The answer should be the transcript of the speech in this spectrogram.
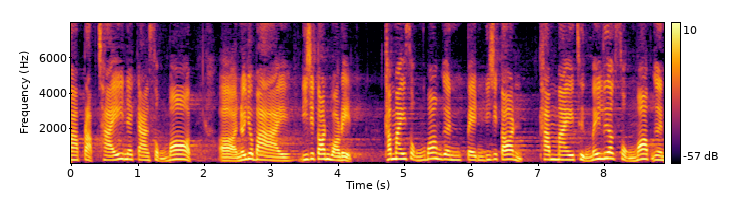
มาปรับใช้ในการส่งมอบออนโยบายดิจิตอลวอลเล็ตทำไมส่งมอบเงินเป็นดิจิตอลทำไมถึงไม่เลือกส่งมอบเงิน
